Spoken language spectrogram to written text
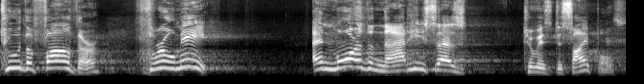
to the Father through me. And more than that, he says to his disciples,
